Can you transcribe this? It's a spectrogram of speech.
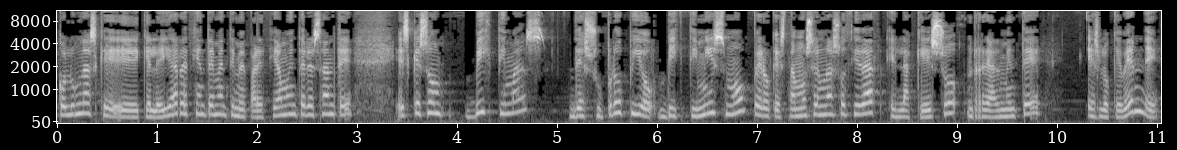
columnas que, que leía recientemente y me parecía muy interesante es que son víctimas de su propio victimismo, pero que estamos en una sociedad en la que eso realmente es lo que vende.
